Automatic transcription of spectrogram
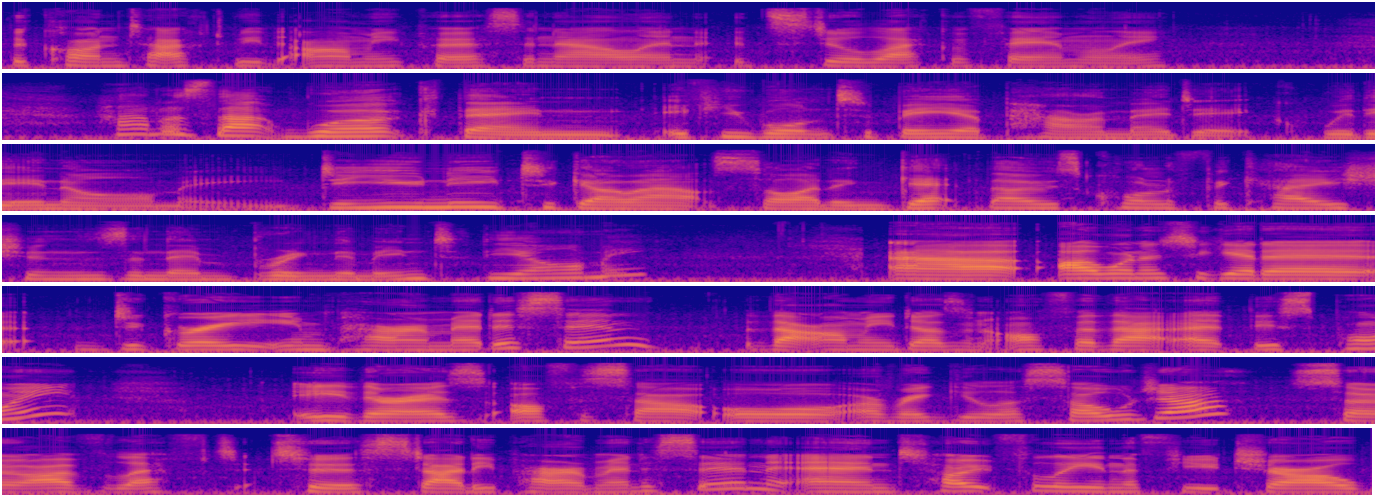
the contact with Army personnel, and it's still like a family. How does that work then if you want to be a paramedic within Army? Do you need to go outside and get those qualifications and then bring them into the Army? Uh, I wanted to get a degree in paramedicine. The Army doesn't offer that at this point, either as officer or a regular soldier. So I've left to study paramedicine, and hopefully in the future I'll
